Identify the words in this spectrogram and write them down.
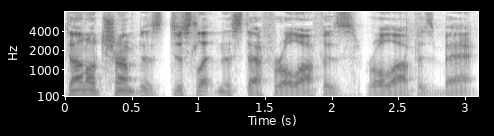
Donald Trump is just letting this stuff roll off his roll off his back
